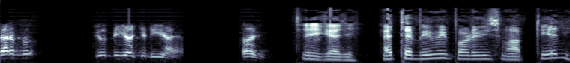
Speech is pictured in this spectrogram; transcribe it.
ਗਰਭ ਜੁਦੀਆਂ ਚ ਨਹੀਂ ਆਇਆ। ਹਾਂਜੀ। ਠੀਕ ਹੈ ਜੀ। ਇੱਥੇ 20ਵੀਂ ਪੌੜੀ ਦੀ ਸਮਾਪਤੀ ਹੈ ਜੀ।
